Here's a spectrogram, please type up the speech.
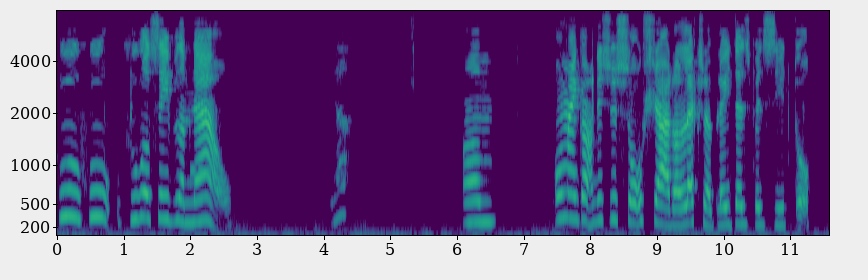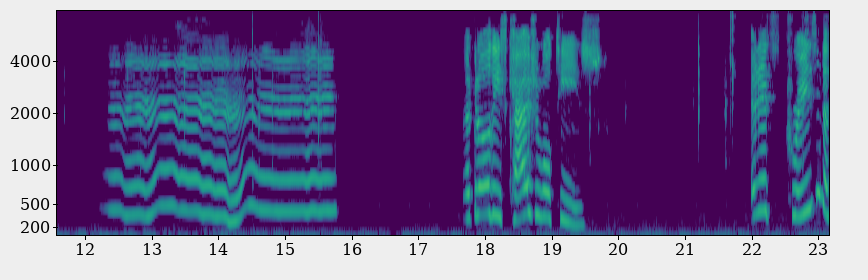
Who who who will save them now? Um Oh my god, this is so sad. Alexa, play Despacito. Look at all these casualties. And it's crazy to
